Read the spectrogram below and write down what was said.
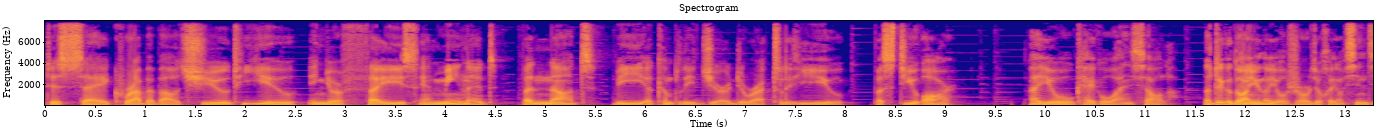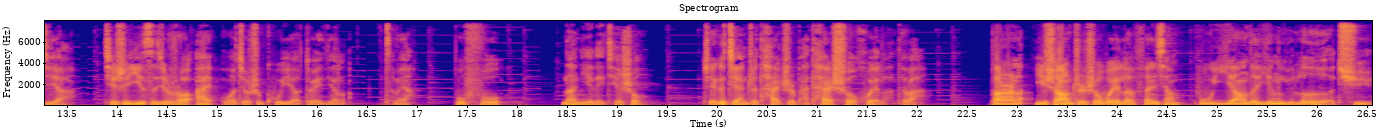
to say crap about you to you in your face and mean it, but not be a complete jerk directly to you, but still are. 哎呦，开个玩笑了。那这个短语呢，有时候就很有心机啊。其实意思就是说，哎，我就是故意要怼你了， 怎么样？不服，那你也得接受。这个简直太直白、太社会了，对吧？当然了，以上只是为了分享不一样的英语乐趣，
